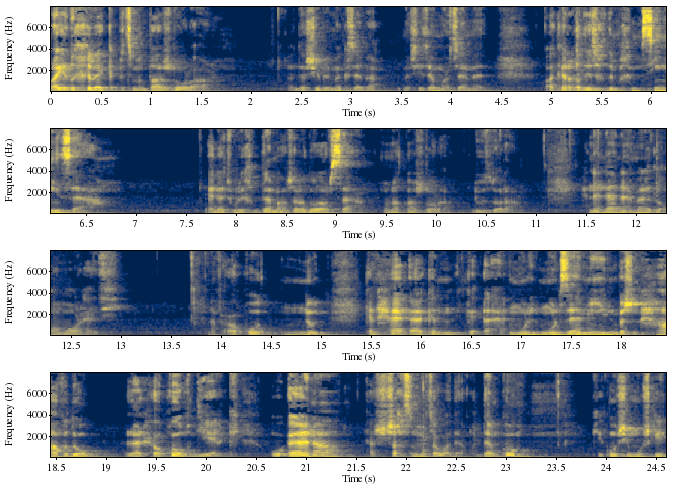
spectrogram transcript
راه يدخلك ب 18 دولار. هذا شي بالمكتب ها، ماشي تا معتمد. راه كان غادي تخدم 50 ساعة. يعني تولي خدام 10 دولار الساعة ولا 12 دولار 12 دولار. حنا لا نعمل هاد الأمور هذه حنا في عقود نود. كنحا كن ك- مل- ملزمين باش نحافظوا على الحقوق ديالك. وأنا الشخص المتواضع قدامكم كيكون شي مشكل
